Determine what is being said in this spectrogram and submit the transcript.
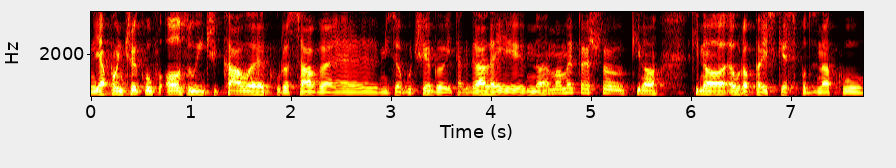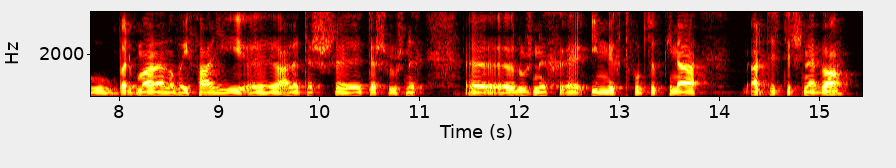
y, Japończyków Ozu i Chikawe, Kurosawę, Mizoguchiego i tak dalej. No a mamy też to kino, kino europejskie spod znaku Bergmana, Nowej Fali, y, ale też, też różnych, różnych innych twórców kina artystycznego.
